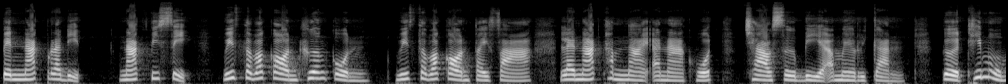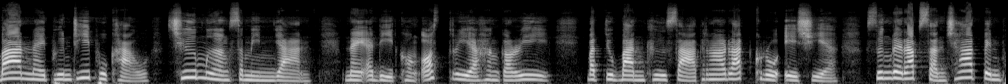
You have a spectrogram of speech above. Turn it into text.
เป็นนักประดิษฐ์ นักฟิสิกส์ วิศวกรเครื่องกล วิศวกรไฟฟ้า และนักทำนายอนาคต ชาวเซอร์เบียอเมริกัน เกิดที่หมู่บ้านในพื้นที่ภูเขา ชื่อเมืองสมินยาน ในอดีตของออสเตรียฮังการี ปัจจุบันคือสาธารณรัฐโครเอเชีย ซึ่งได้รับสัญชาติเป็นพ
